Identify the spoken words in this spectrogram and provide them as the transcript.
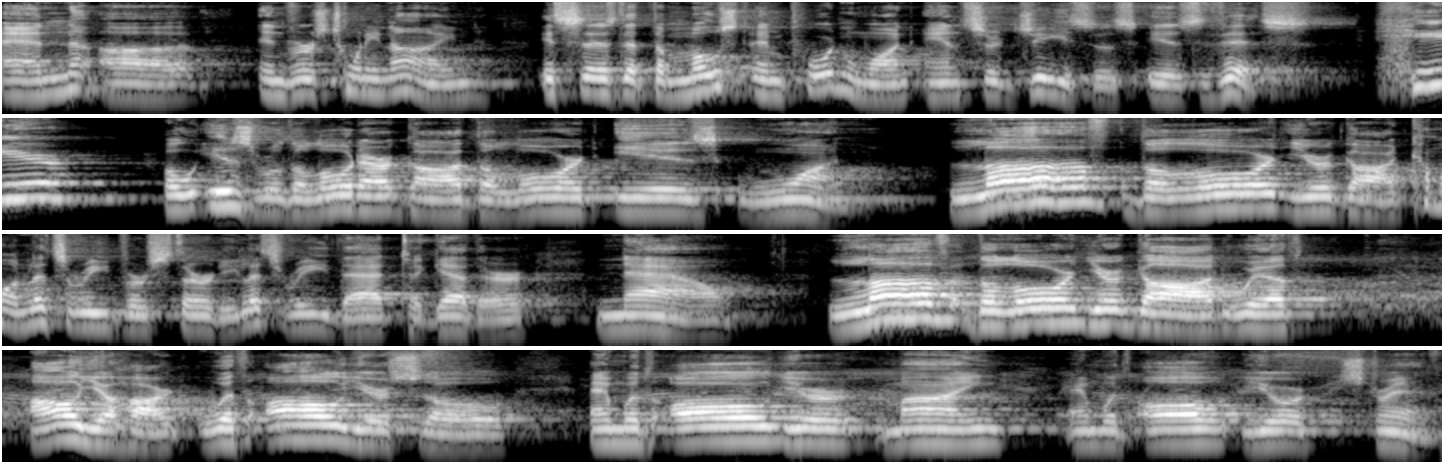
And uh, in verse 29, it says that the most important one, answered Jesus, is this Hear, O Israel, the Lord our God, the Lord is one. Love the Lord your God. Come on, let's read verse 30. Let's read that together now. Love the Lord your God with all your heart, with all your soul, and with all your mind, and with all your strength.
